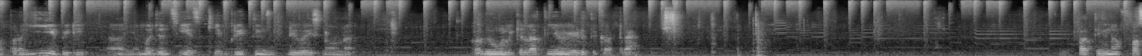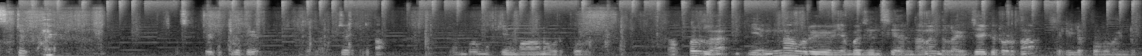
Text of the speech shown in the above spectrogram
அப்புறம் இஏபிடி எமர்ஜென்சி எஸ்கே ப்ரீத்திங் டிவைஸ்னு ஒன்று அது உங்களுக்கு எல்லாத்தையும் எடுத்து காட்டுறேன். பார்த்தீங்கன்னா ஃபஸ்ட்டு ஃபஸ்ட்டு இருக்கிறது அப்ஜெக்ட் லைஃப் ஜாக்கெட் தான். ரொம்ப முக்கியமான ஒரு பொருள். கப்பலில் என்ன ஒரு எமர்ஜென்சியாக இருந்தாலும் இந்த லைஃப் ஜாக்கெட்டோட தான் வெளியில் போக வேண்டும்.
